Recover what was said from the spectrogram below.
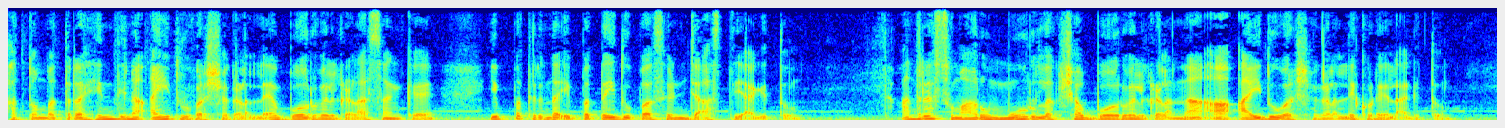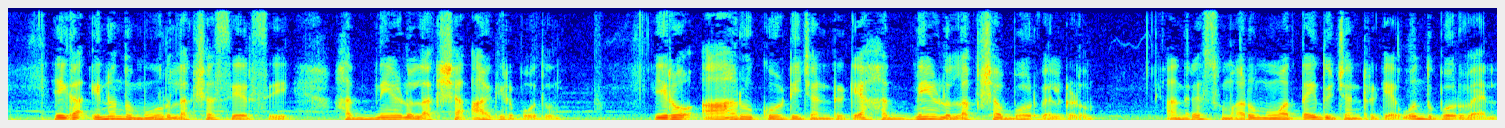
ಹತ್ತೊಂಬತ್ತರ ಹಿಂದಿನ ಐದು ವರ್ಷಗಳಲ್ಲೇ ಬೋರ್ವೆಲ್ಗಳ ಸಂಖ್ಯೆ ಇಪ್ಪತ್ತರಿಂದ ಇಪ್ಪತ್ತೈದು ಪರ್ಸೆಂಟ್ ಜಾಸ್ತಿಯಾಗಿತ್ತು. ಅಂದರೆ ಸುಮಾರು ಮೂರು ಲಕ್ಷ ಬೋರ್ವೆಲ್ಗಳನ್ನು ಆ ಐದು ವರ್ಷಗಳಲ್ಲಿ ಕೊರೆಯಲಾಗಿತ್ತು. ಈಗ ಇನ್ನೊಂದು ಮೂರು ಲಕ್ಷ ಸೇರಿಸಿ ಹದಿನೇಳು ಲಕ್ಷ ಆಗಿರ್ಬೋದು. ಇರೋ ಆರು ಕೋಟಿ ಜನರಿಗೆ ಹದಿನೇಳು ಲಕ್ಷ ಬೋರ್ವೆಲ್ಗಳು. ಅಂದರೆ ಸುಮಾರು ಮೂವತ್ತೈದು ಜನರಿಗೆ ಒಂದು ಬೋರ್ವೆಲ್.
